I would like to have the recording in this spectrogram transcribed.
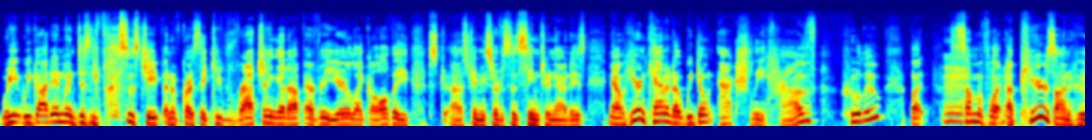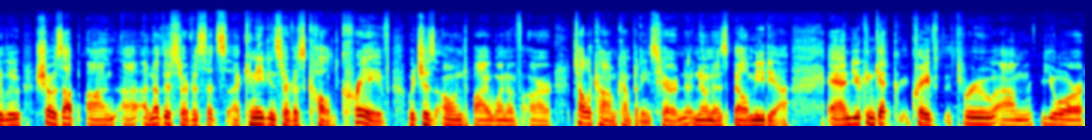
we, we got in when Disney Plus was cheap, and of course they keep ratcheting it up every year, like all the uh, streaming services seem to nowadays. Now here in Canada, we don't actually have Hulu, but mm, some of what mm-hmm. appears on Hulu shows up on uh, another service that's a Canadian service called Crave, which is owned by one of our telecom companies here, known as Bell Media. And you can get Crave through um, your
